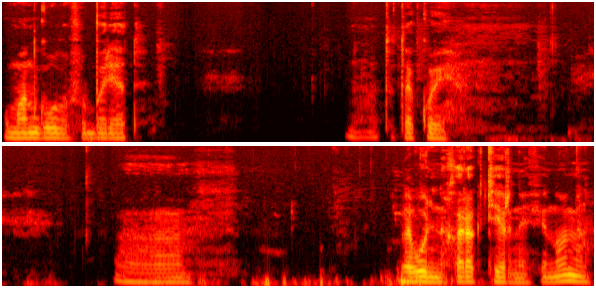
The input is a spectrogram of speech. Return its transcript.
у монголов и бурят. Это такой э, довольно характерный феномен.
